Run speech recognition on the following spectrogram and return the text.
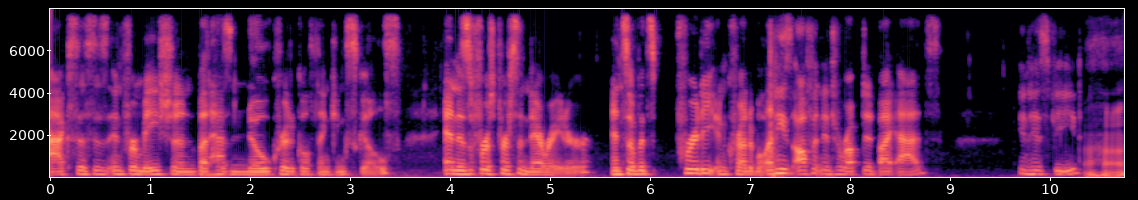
accesses information but has no critical thinking skills and is a first person narrator. And so it's pretty incredible. And he's often interrupted by ads in his feed. Uh huh.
